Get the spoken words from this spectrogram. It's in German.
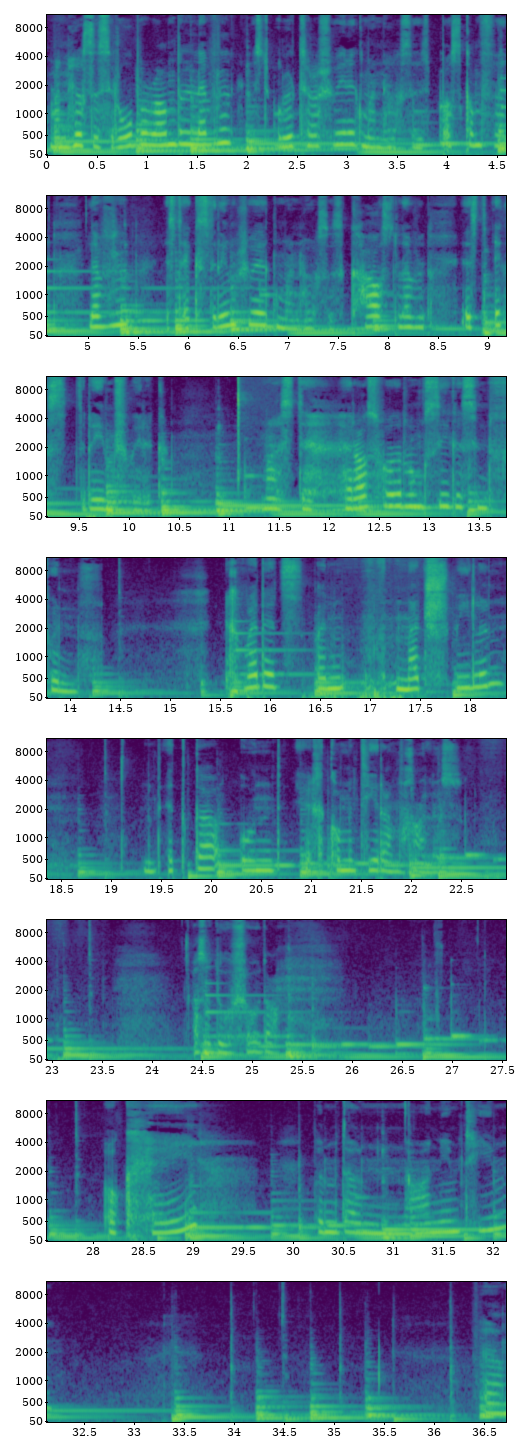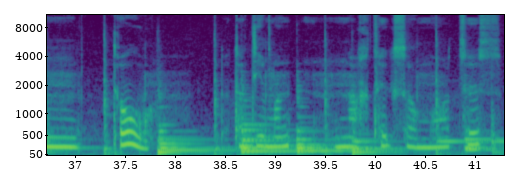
Mein höchstes Robo-Rumble-Level ist ultra schwierig, mein höchstes Bosskampf-Level ist extrem schwierig, mein höchstes Chaos-Level ist extrem schwierig. Meiste Herausforderungssiege sind 5. Ich werde jetzt ein Match spielen mit Edgar und ich kommentiere einfach alles. Also du Showdown. Okay bin mit einem nach Texas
